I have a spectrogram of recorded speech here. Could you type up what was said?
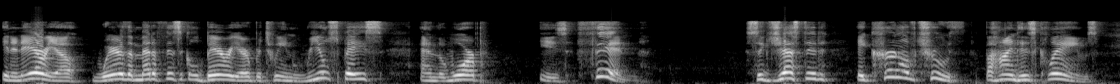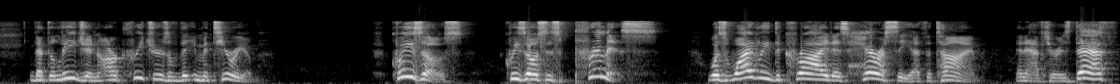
in an area where the metaphysical barrier between real space and the warp is thin, suggested a kernel of truth behind his claims that the Legion are creatures of the immaterium. Quixos, Quixos's premise, was widely decried as heresy at the time, and after his death,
